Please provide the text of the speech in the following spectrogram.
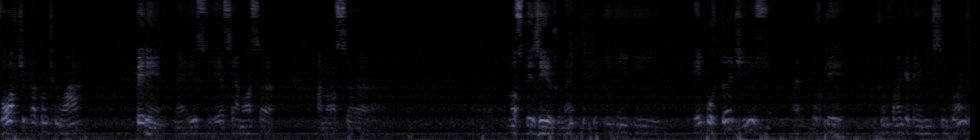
forte para continuar perene. Né? Esse, essa é a nossa, a nossa nosso desejo. Né? E, e- e é importante isso, né? porque, Júnior falando que tem 25 anos,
